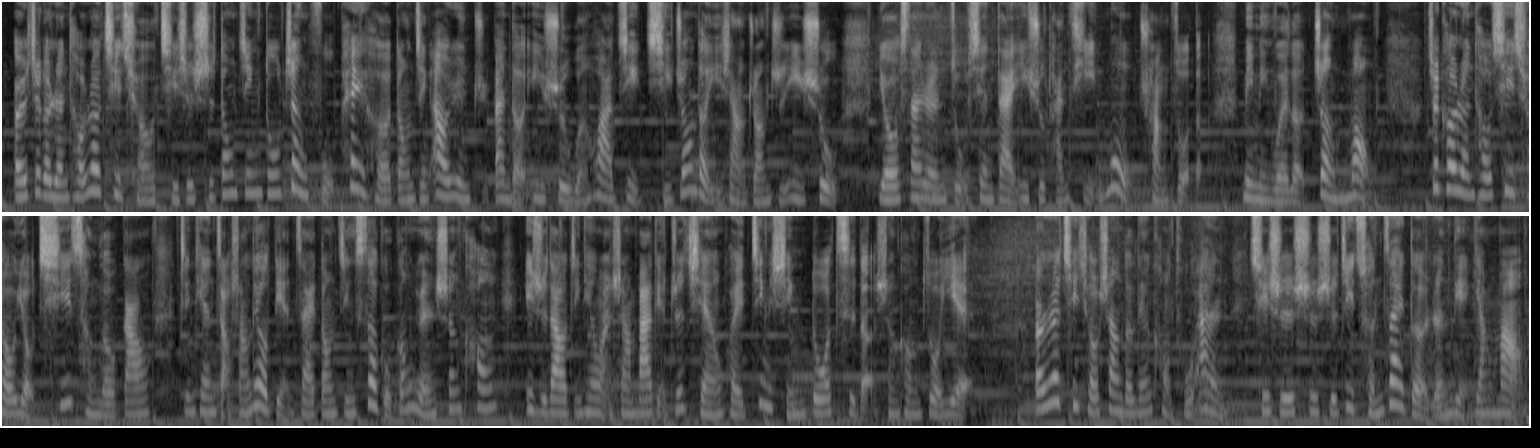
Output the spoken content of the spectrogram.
而这个人头热气球其实是东京都政府配合东京奥运举办的艺术文化季其中的一项装置艺术，由三人组现代艺术团体木创作的，命名为了“正梦”。这颗人头气球有七层楼高，今天早上六点在东京涩谷公园升空，一直到今天晚上八点之前会进行多次的升空作业。而热气球上的脸孔图案其实是实际存在的人脸样貌。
